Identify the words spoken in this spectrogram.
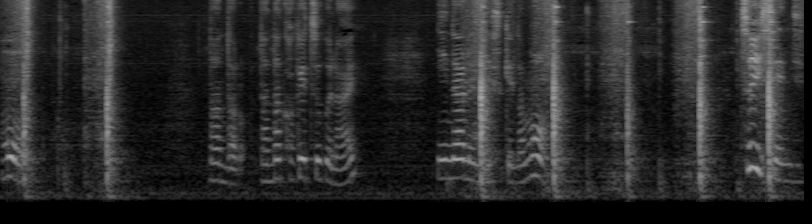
もう、なんだろう、7ヶ月ぐらいになるんですけども、つい先日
